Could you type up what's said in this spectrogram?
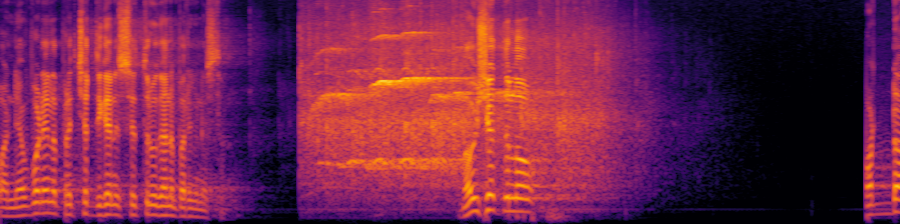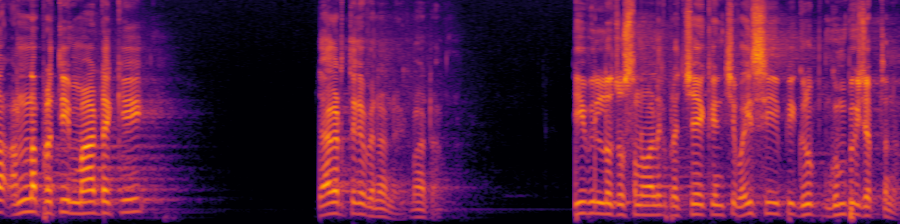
వాడిని ఎవడైనా ప్రత్యర్థి కానీ శత్రువు కానీ పరిగణిస్తాను భవిష్యత్తులో పడ్డ అన్న ప్రతి మాటకి జాగ్రత్తగా వినండి మాట. టీవీల్లో చూస్తున్న వాళ్ళకి ప్రత్యేకించి వైసీపీ గ్రూప్ గుంపుకి చెప్తున్నా.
